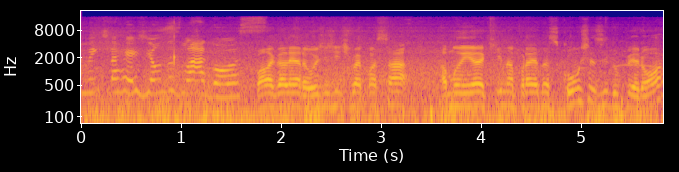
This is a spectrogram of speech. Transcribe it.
diretamente da região dos lagos. Fala galera, hoje a gente vai passar amanhã aqui na Praia das Conchas e do Peró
